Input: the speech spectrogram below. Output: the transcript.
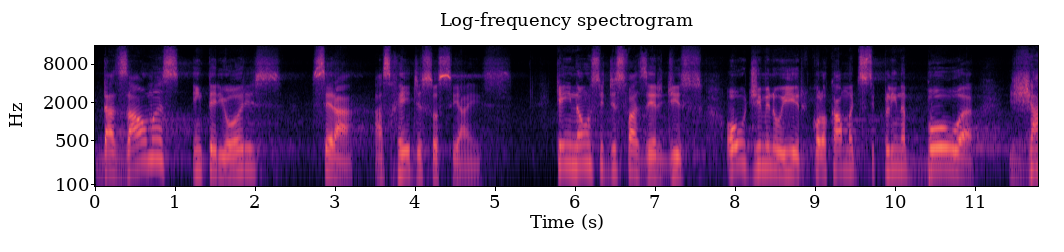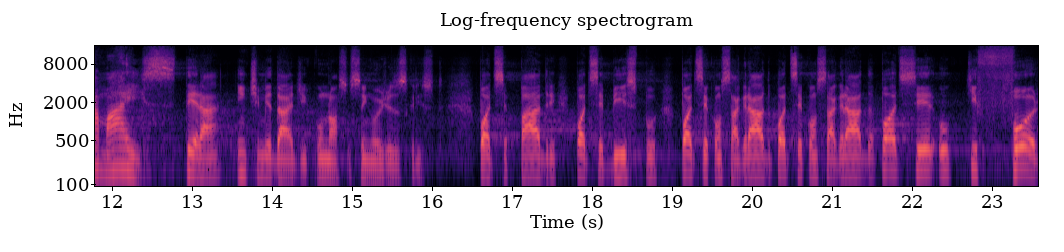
das almas interiores será as redes sociais. Quem não se desfazer disso, ou diminuir, colocar uma disciplina boa jamais terá intimidade com nosso Senhor Jesus Cristo. Pode ser padre, pode ser bispo, pode ser consagrado, pode ser consagrada, pode ser o que for,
